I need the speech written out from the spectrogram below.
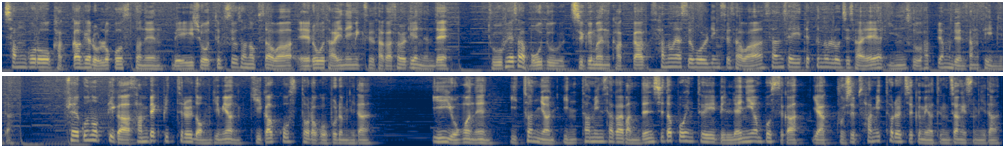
참고로 각각의 롤러코스터는 메이쇼 특수산업사와 에로다이내믹스사가 설계했는데 두 회사 모두 지금은 각각 사노야스 홀딩스사와 산세이 테크놀로지사에 인수 합병된 상태입니다. 최고 높이가 300피트를 넘기면 giga coaster라고 부릅니다. 이 용어는 2000년 인타민사가 만든 시더포인트의 밀레니엄 포스가 약 94m를 찍으며 등장했습니다.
